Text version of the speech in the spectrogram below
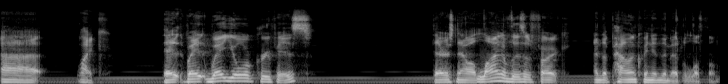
Uh, like where where your group is, there is now a line of lizard folk and the palanquin in the middle of them.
